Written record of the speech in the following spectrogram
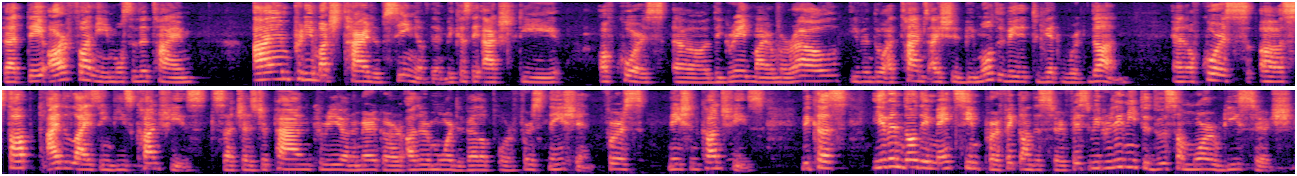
that they are funny most of the time, I am pretty much tired of seeing of them because they actually of course, uh, degrade my morale, even though at times I should be motivated to get work done. And of course, uh, stop idolizing these countries such as Japan, Korea, and America or other more developed or first nation, first nation countries. Because even though they may seem perfect on the surface, we really need to do some more research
